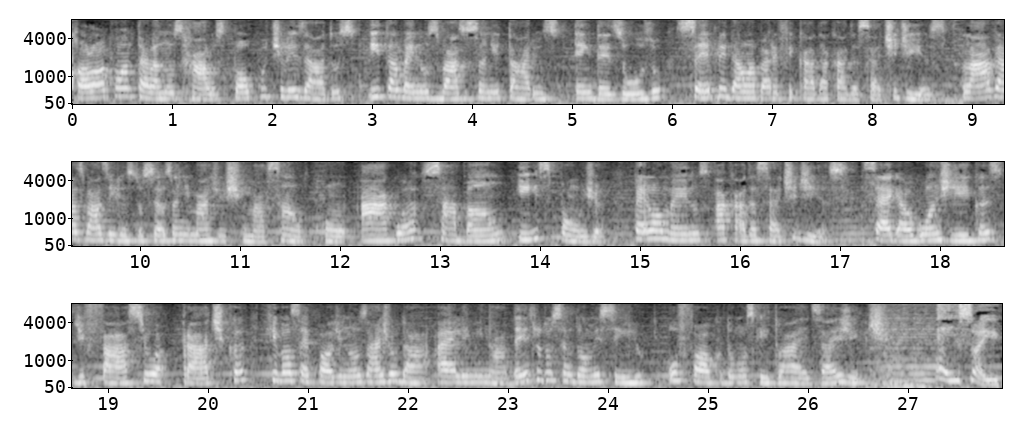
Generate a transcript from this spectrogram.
Coloque uma tela nos ralos pouco utilizados e também nos vasos sanitários em desuso. Sempre dá uma verificada a cada sete dias. Lave as vasilhas dos seus animais de estimação com água, sabão e esponja, pelo menos a cada sete dias. Segue algumas dicas de fácil prática que você pode nos ajudar a eliminar dentro do seu domicílio o foco do mosquito Aedes aegypti. É isso aí.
